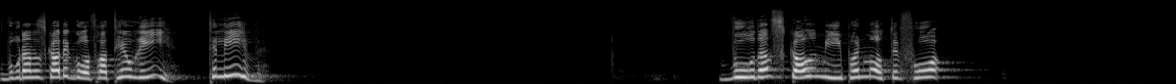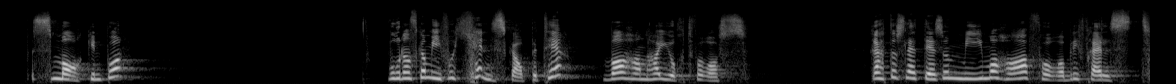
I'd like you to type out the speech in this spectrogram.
Hvordan skal det gå fra teori til liv? Hvordan skal vi på en måte få smaken på Hvordan skal vi få kjennskapet til hva han har gjort for oss? Rett og slett det som vi må ha for å bli frelst.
